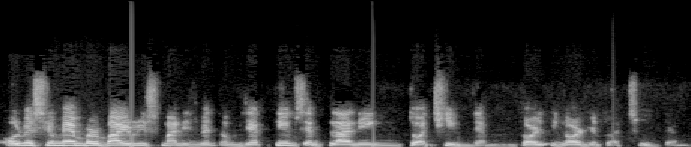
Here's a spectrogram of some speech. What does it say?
Always remember biorisk management objectives and planning to achieve them, or in order to achieve them.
